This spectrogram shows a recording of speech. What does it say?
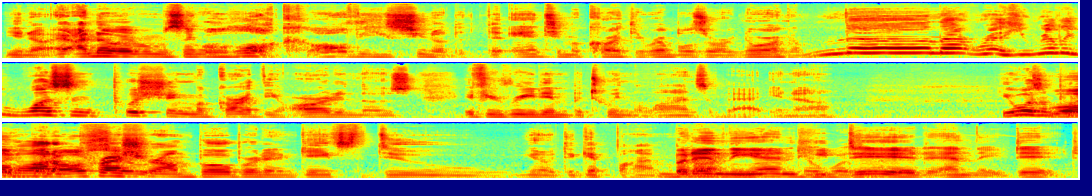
You know, I know everyone was saying, "Well, look, all these, you know, the, the anti-McCarthy rebels are ignoring him." No, not really. He really wasn't pushing McCarthy hard in those. If you read in between the lines of that, you know, he wasn't Well, putting a lot of also- pressure on Boebert and Gaetz to do, you know, to get behind. But in the end, There he did, and they did.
